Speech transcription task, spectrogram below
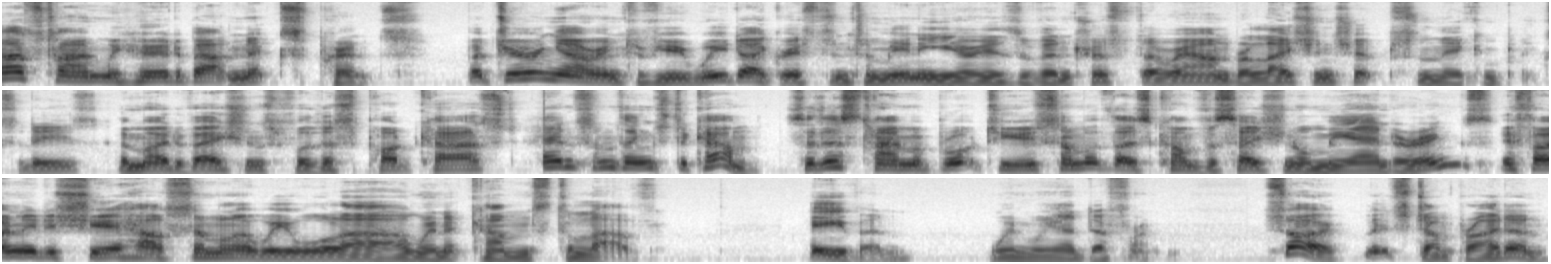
Last time we heard about Nick's prince, but during our interview we digressed into many areas of interest around relationships and their complexities, the motivations for this podcast, and some things to come. So this time I brought to you some of those conversational meanderings, if only to share how similar we all are when it comes to love, even when we are different. So let's jump right in.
